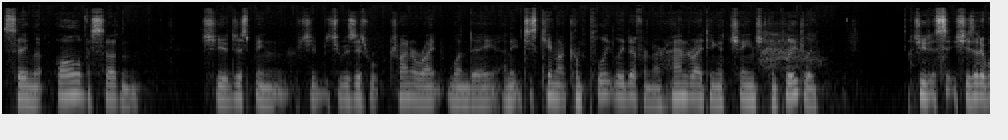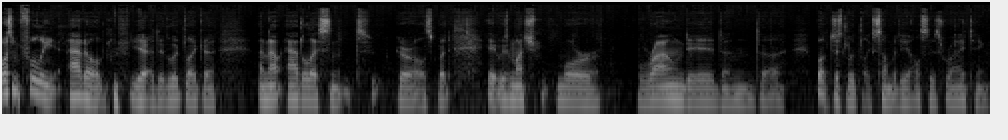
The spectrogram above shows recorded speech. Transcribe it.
saying that all of a sudden she had just been she she was just trying to write one day and it just came out completely different. Her handwriting had changed completely. She she said it wasn't fully adult yet. It looked like a an adolescent girl's, but it was much more rounded and uh, well, it just looked like somebody else's writing.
